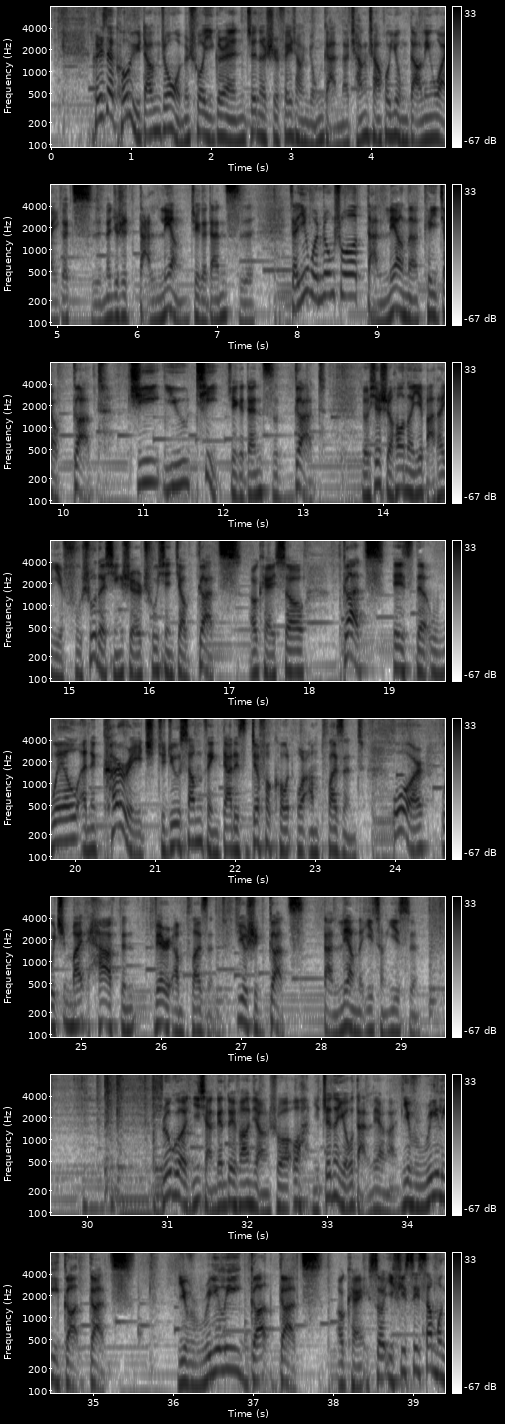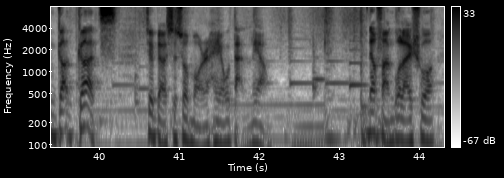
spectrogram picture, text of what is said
可是，在口语当中，我们说一个人真的是非常勇敢的，常常会用到另外一个词，那就是胆量这个单词。在英文中说胆量呢，可以叫 gut，g u t 这个单词 gut，有些时候呢也把它以复数的形式而出现，叫 guts。OK，so、Guts is the will and courage to do something that is difficult or unpleasant, or which might have been very unpleasant. 这就是 guts 胆量的一层意思。如果你想跟对方讲说，哇，你真的有胆量啊，You've really got guts. You've really got guts. OK. So if you see someone got guts，就表示说某人很有胆量。那反过来说，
